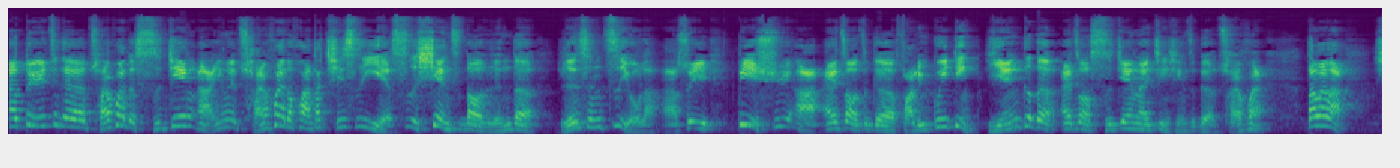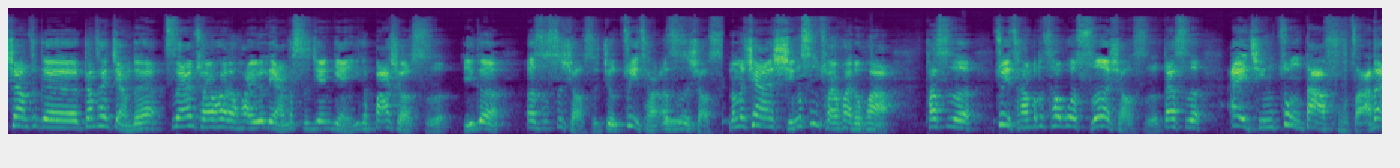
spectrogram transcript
那对于这个传唤的时间啊，因为传唤的话，它其实也是限制到人的。人身自由了啊，所以必须啊按照这个法律规定，严格的按照时间来进行这个传唤。当然了，像这个刚才讲的治安传唤的话，有两个时间点，一个八小时，一个二十四小时，就最长二十四小时。那么像刑事传唤的话，它是最长不得超过十二小时，但是案情重大复杂的，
